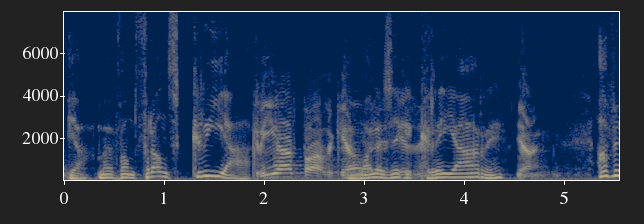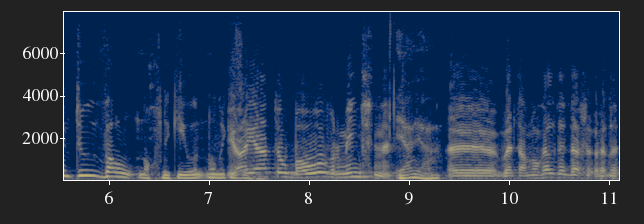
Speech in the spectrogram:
Ja, maar van Frans kriaar. Kriaar, paaselijk, ja. En wel zeggen creaar, hè? Ja. Af en toe valt nog een keer, nog een keer Ja, zeggen. ja, toch, maar over mensen. Ja, ja, Eh, werd dan nog altijd, dat, ze-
